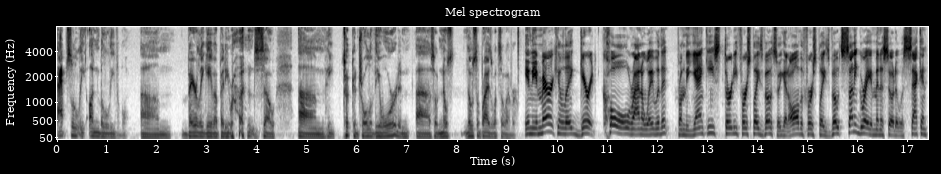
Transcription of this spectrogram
absolutely unbelievable. Um, barely gave up any runs, so um, he took control of the award, and uh, so no no surprise whatsoever. In the American League, Gerrit Cole ran away with it from the Yankees, 30 first place votes. So he got all the first place votes. Sonny Gray of Minnesota was second.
